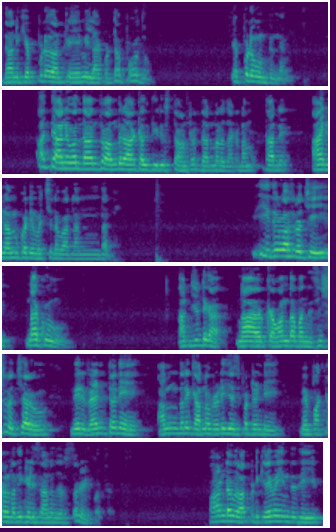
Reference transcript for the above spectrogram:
దానికి ఎప్పుడు దాంట్లో ఏమీ లేకుండా పోదు. ఎప్పుడు ఉంటుందని. అది దానివల్ల దాంతో అందరూ ఆకలి తీరుస్తూ ఉంటారు ధర్మరాజు అక్కడ నమ్ము దాన్ని ఆయన నమ్ముకొని వచ్చిన వాళ్ళందరినీ ఈ దుర్వాసుడు వచ్చి నాకు అర్జెంటుగా నా యొక్క వంద మంది శిష్యులు వచ్చారు. మీరు వెంటనే అందరికీ అన్నం రెడీ చేసి పెట్టండి. మేము పక్కన నదికి వెళ్ళి స్నానం చేస్తాం వెళ్ళిపోతాం. పాండవులు అప్పటికి ఏమైంది అది?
